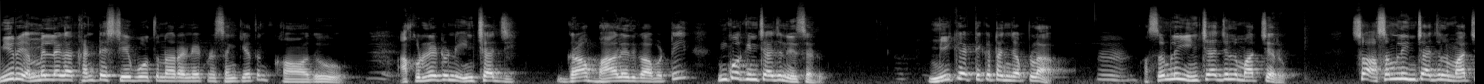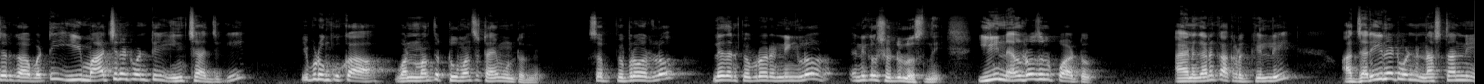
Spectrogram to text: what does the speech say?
మీరు ఎమ్మెల్యేగా కంటెస్ట్ చేయబోతున్నారు అనేటువంటి సంకేతం కాదు. అక్కడ ఉండేటువంటి ఇన్ఛార్జి గ్రాఫ్ బాగాలేదు కాబట్టి ఇంకొక ఇన్ఛార్జిని వేశాడు. మీకే టికెట్ అని చెప్పలా. మ్మ్. అసెంబ్లీ ఇన్ఛార్జీలను మార్చారు. సో అసెంబ్లీ ఇన్ఛార్జీలు మార్చారు కాబట్టి ఈ మార్చినటువంటి ఇన్ఛార్జికి ఇప్పుడు ఇంకొక one month two months time ఉంటుంది. సో ఫిబ్రవరిలో లేదంటే ఫిబ్రవరి ఎండింగ్లో ఎన్నికల షెడ్యూల్ వస్తుంది. ఈ నెల రోజుల పాటు ఆయన కనుక అక్కడికి వెళ్ళి ఆ జరిగినటువంటి నష్టాన్ని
